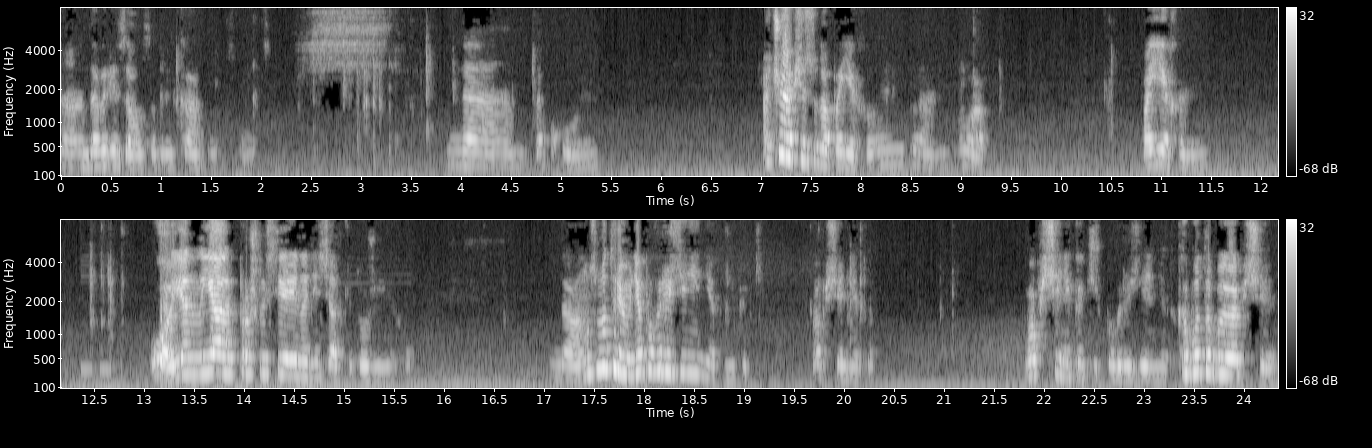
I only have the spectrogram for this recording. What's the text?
А, да вырезался, блин, как. Да, такое. А чё я вообще сюда поехал? Я неправильно. Ну ладно. Поехали. О, я, я в прошлой серии на десятке тоже ехал. Да, ну смотри, у меня повреждений нет никаких. Вообще нет. Вообще никаких повреждений нет. Как будто бы вообще.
